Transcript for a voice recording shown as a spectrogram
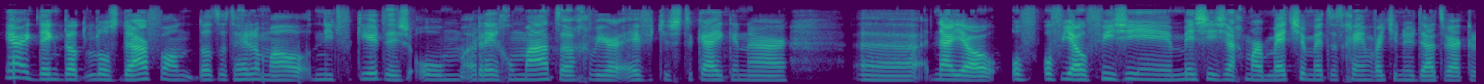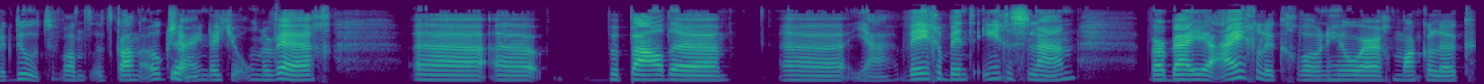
Ja, ik denk dat los daarvan dat het helemaal niet verkeerd is om regelmatig weer eventjes te kijken naar, uh, naar jou, of, of jouw visie en je missie zeg maar matchen met hetgeen wat je nu daadwerkelijk doet. Want het kan ook zijn dat je onderweg uh, uh, bepaalde ja, wegen bent ingeslaan, waarbij je eigenlijk gewoon heel erg makkelijk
